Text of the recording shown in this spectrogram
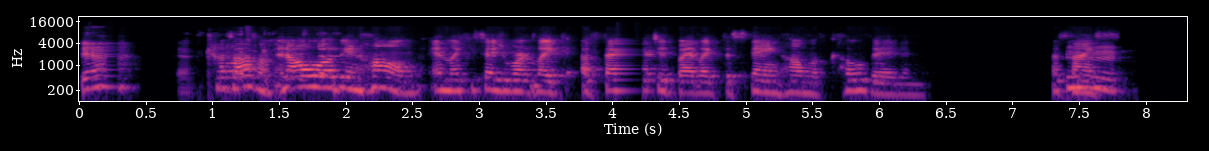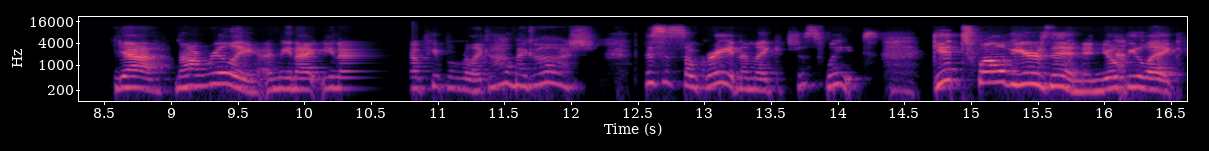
Yeah. Yeah. That's like- awesome. And all while being home. And like you said, you weren't like affected by like the staying home of COVID. And that's nice. Mhm. Yeah, not really. I mean, I, you know, people were like, oh my gosh, this is so great. And I'm like, just wait, get 12 years in and you'll be like,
